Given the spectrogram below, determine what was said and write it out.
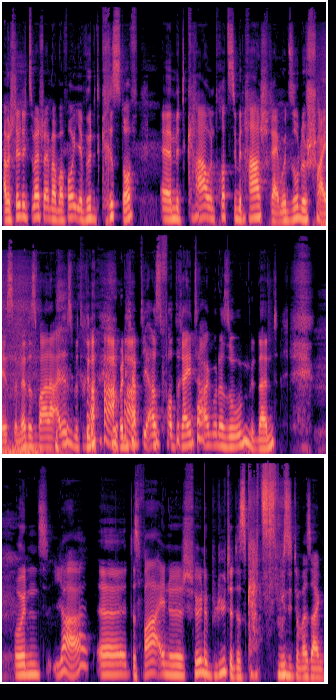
Aber stellt euch zum Beispiel einfach mal vor, ihr würdet Christoph äh, mit K und trotzdem mit H schreiben und so eine Scheiße, ne? Das war da alles mit drin. und ich habe die erst vor drei Tagen oder so umbenannt. Und ja, äh, das war eine schöne Blüte des Ganzen, muss ich doch mal sagen.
